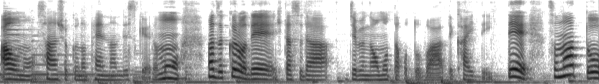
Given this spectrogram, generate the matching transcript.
青の3色のペンなんですけれどもまず黒でひたすら自分が思ったことをバーって書いていってその後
